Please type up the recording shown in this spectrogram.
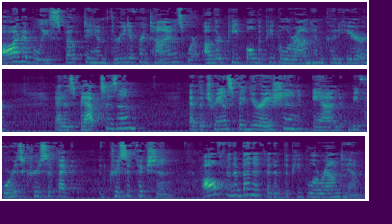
audibly spoke to him three different times where other people, the people around him, could hear? At his baptism, at the transfiguration, and before his crucifixion, all for the benefit of the people around him.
